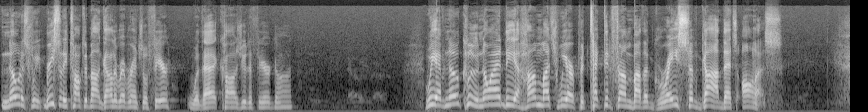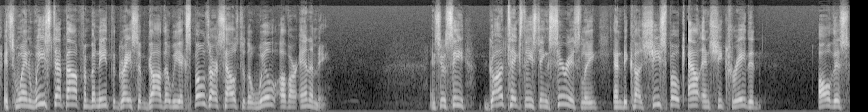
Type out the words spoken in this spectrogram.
Notice we recently talked about godly reverential fear. Would that cause you to fear God? We have no clue, no idea how much we are protected from by the grace of God that's on us. It's when we step out from beneath the grace of God that we expose ourselves to the will of our enemy. And so, see, God takes these things seriously, and because she spoke out and she created all this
